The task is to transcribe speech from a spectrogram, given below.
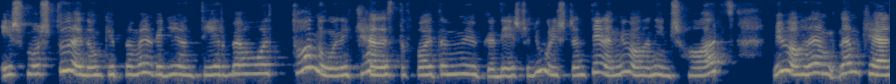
és most tulajdonképpen vagyok egy olyan térben, ahol tanulni kell ezt a fajta működést, hogy úristen, tényleg mi van, ha nincs harc, mi van, ha nem, nem kell,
